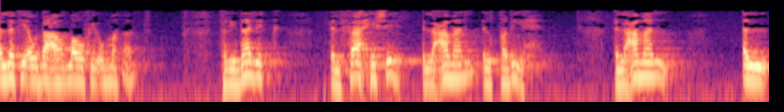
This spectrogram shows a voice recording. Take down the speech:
التي أودعها الله في الأمهات. فلذلك الفاحشة العمل القبيح العمل ال...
